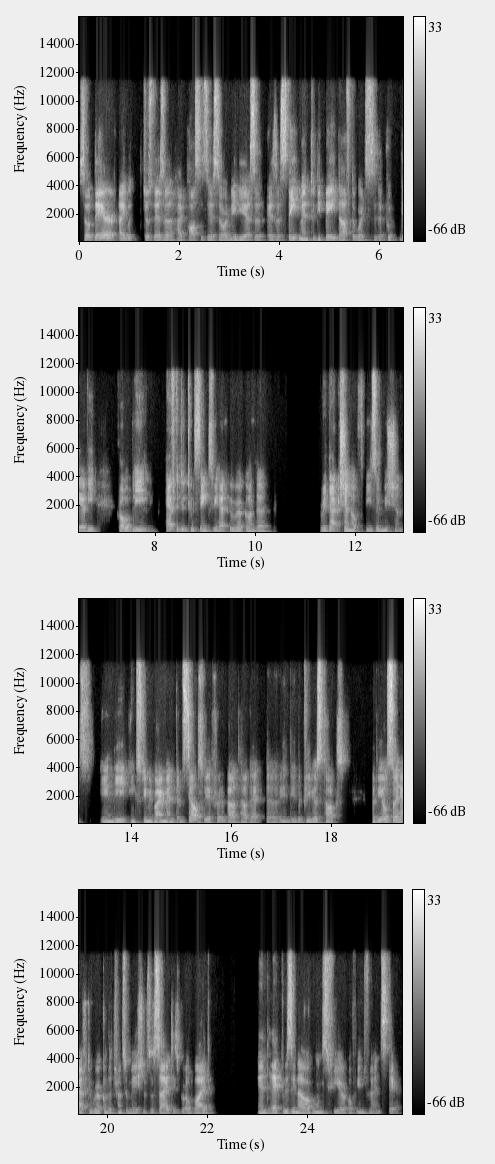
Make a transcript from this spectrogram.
So there, I would just as a hypothesis or maybe as a as a statement to debate afterwards, uh, put there we probably have to do two things. We have to work on the reduction of these emissions in the extreme environment themselves. We have heard about how that uh, in, in the previous talks, but we also have to work on the transformation of societies worldwide and act within our own sphere of influence there.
